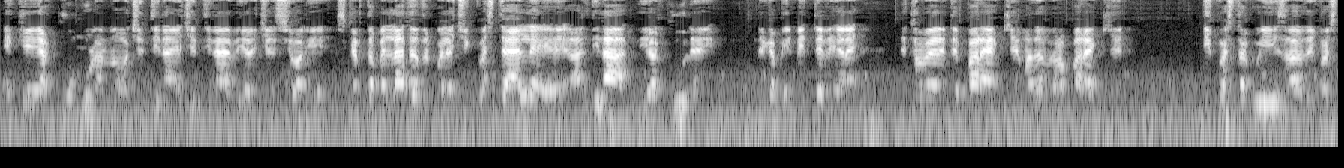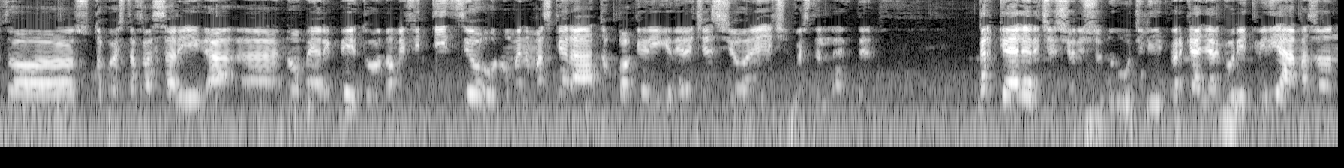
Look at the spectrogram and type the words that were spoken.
e che accumulano centinaia e centinaia di recensioni, scartabellate tra quelle 5 stelle e al di là di alcune negabilmente vere, ne troverete parecchie, ma davvero parecchie, di questa guisa, di questo, sotto questa falsariga. Eh, nome, ripeto, nome fittizio o nome mascherato, poche righe di recensioni e 5 stellette. Perché le recensioni sono utili? Perché gli algoritmi di Amazon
